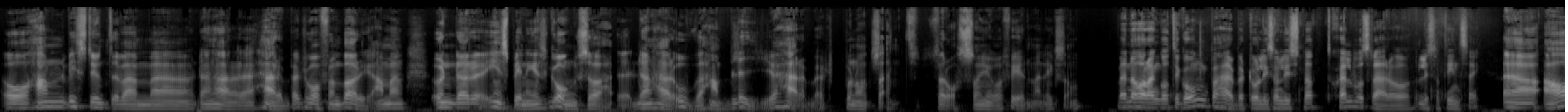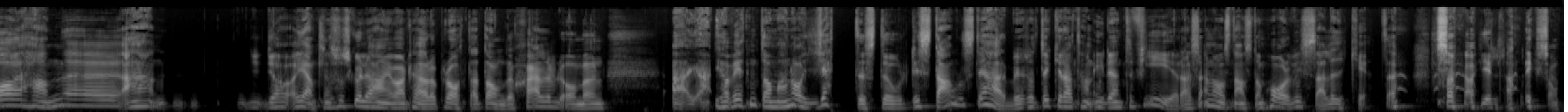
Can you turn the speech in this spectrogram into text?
Och han visste ju inte vem eh, den här Herbert var från början men under inspelningens gång så eh, den här Ove han blir ju Herbert på något sätt för oss som gör filmen liksom. Men har han gått igång på Herbert och liksom lyssnat själv och sådär och lyssnat in sig? Eh, ja, han, eh, han ja, egentligen så skulle han ju varit här och pratat om det själv då men äh, jag- jag vet inte om han har jättestor distans till Herbert. Jag tycker att han identifierar sig någonstans. De har vissa likheter som jag gillar liksom.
